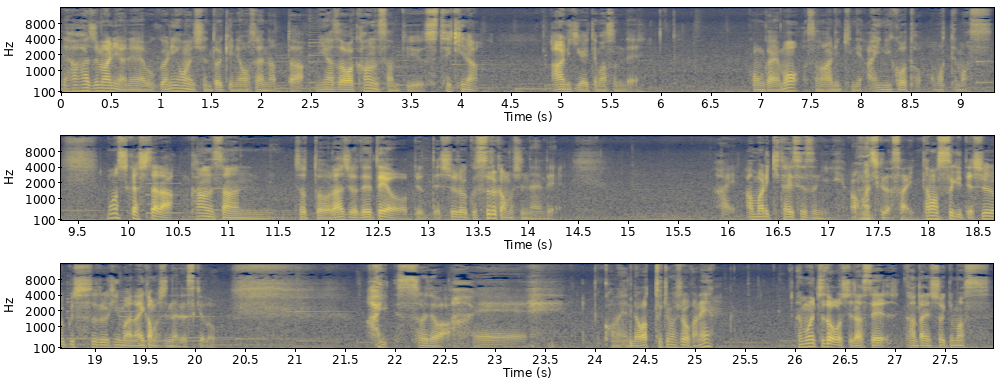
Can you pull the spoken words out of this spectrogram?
で母島にはね僕が日本一周の時にお世話になった宮沢寛さんという素敵な兄貴がいてますんで今回もその兄貴に会いに行こうと思ってます。もしかしたら寛さんちょっとラジオ出てよって言って収録するかもしれないんではい、あまり期待せずにお待ちください。楽しすぎて収録する暇はないかもしれないですけど。はいそれでは、えー、この辺で終わっときましょうかね。もう一度お知らせ簡単にしておきます。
